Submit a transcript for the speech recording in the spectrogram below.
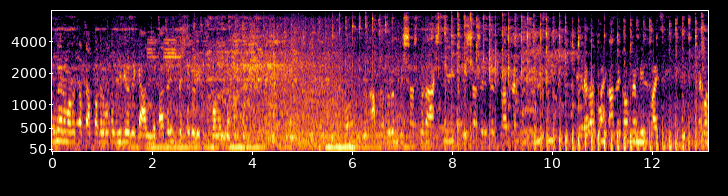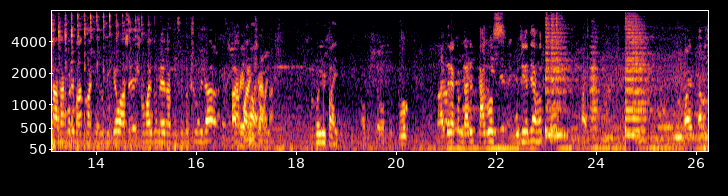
দূরের মানুষ আছে আপনাদের মতো ভিডিও দেখে আসবে। তাদের উদ্দেশ্যে যদি কিছু বলেন। ধরুন বিশ্বাস করে আসছি বিশ্বাসের যার এখন কিনেছি এরকম কাজে কর্মে মিল পাইছি। এখন আশা করি বাদ বাকি যদি কেউ আসে সবাই যেন এরকম সুযোগ সুবিধা পায়। ইনশাআল্লাহ। সকলেই পাইবে। অবশ্যই তো ভাইদের এখন গাড়ির কাগজ বুঝিয়ে দেওয়া হচ্ছে। কাগজ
